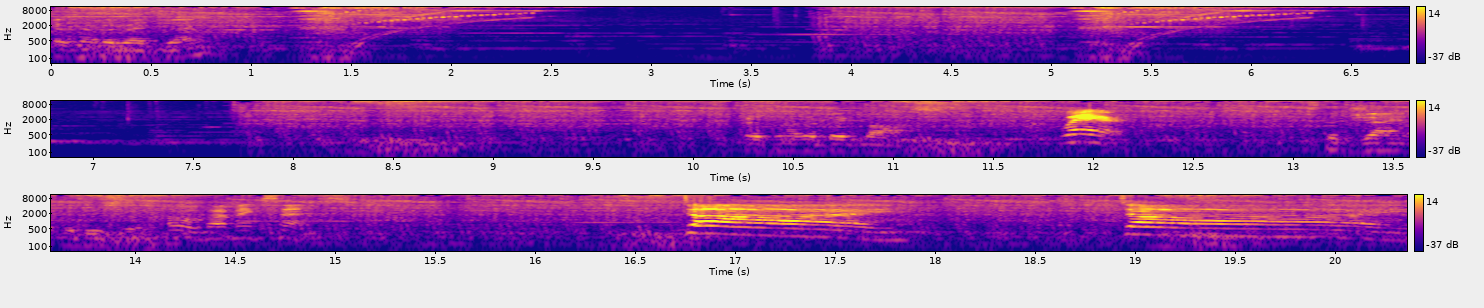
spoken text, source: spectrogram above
There's another red gem. There's another big boss. Where? It's the giant Medusa. Oh, that makes sense. Die! Die!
